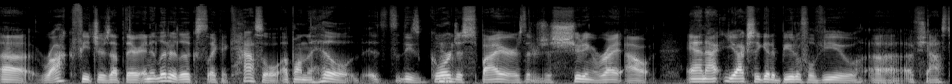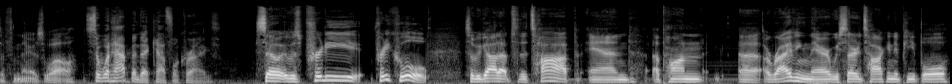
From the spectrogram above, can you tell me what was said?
uh, rock features up there, and it literally looks like a castle up on the hill. It's these gorgeous hmm. spires that are just shooting right out, and I, you actually get a beautiful view uh, of Shasta from there as well. So, what happened at Castle Crags? So it was pretty pretty cool. So we got up to the top, and upon uh, arriving there, we started talking to people,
